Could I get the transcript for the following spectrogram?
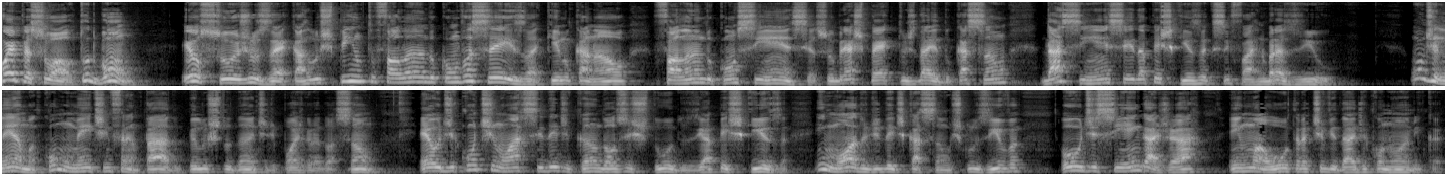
Oi, pessoal, tudo bom? Eu sou José Carlos Pinto falando com vocês aqui no canal Falando com Ciência sobre aspectos da educação, da ciência e da pesquisa que se faz no Brasil. Um dilema comumente enfrentado pelo estudante de pós-graduação é o de continuar se dedicando aos estudos e à pesquisa em modo de dedicação exclusiva ou de se engajar em uma outra atividade econômica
